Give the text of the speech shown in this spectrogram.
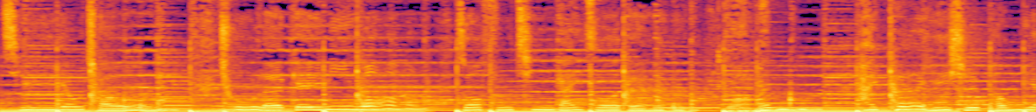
记忧愁。除了给你我做父亲该做的，我们还可以是朋友。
